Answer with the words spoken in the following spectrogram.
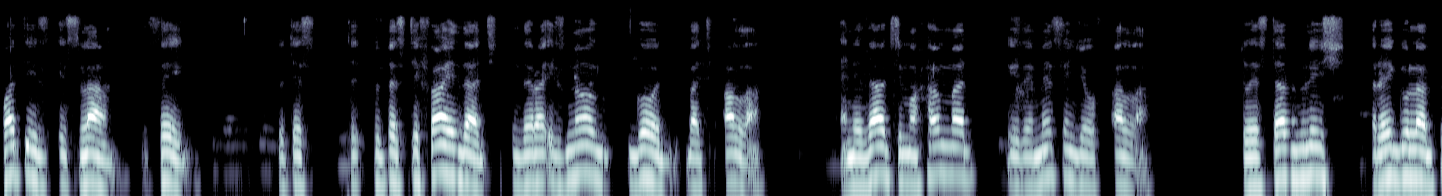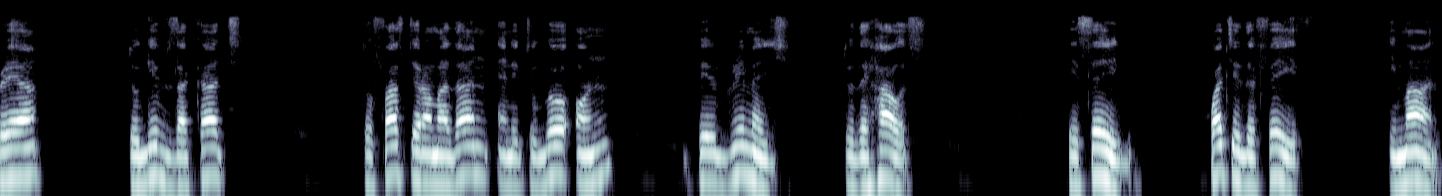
what is Islam? He said, to, tes to testify that there is no God but Allah and that Muhammad is a messenger of Allah to establish regular prayer, to give zakat, to fast Ramadan, and to go on pilgrimage to the house. He said, what is the faith? Iman.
